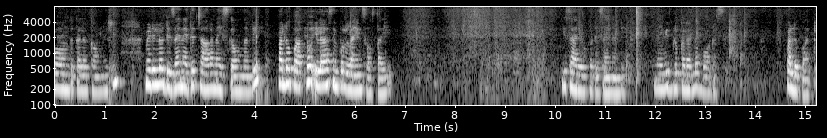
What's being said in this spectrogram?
బాగుంది కలర్ కాంబినేషన్ మిడిల్లో డిజైన్ అయితే చాలా నైస్గా ఉందండి. పళ్ళు పార్ట్లో ఇలా సింపుల్ లైన్స్ వస్తాయి. ఈ సారీ ఒక డిజైన్ అండి. నేవీ బ్లూ కలర్లో borders. Pallu part.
